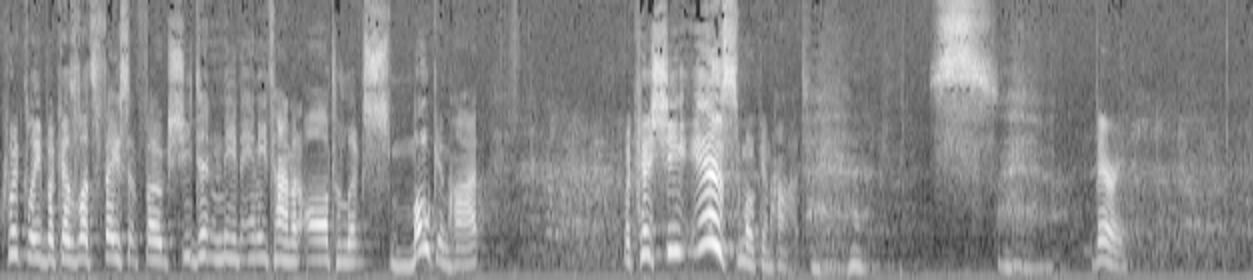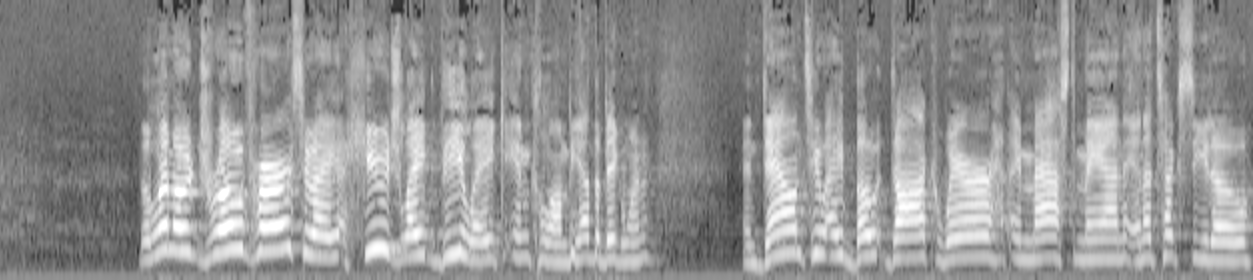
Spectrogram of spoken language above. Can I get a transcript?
quickly because let's face it, folks, she didn't need any time at all to look smoking hot because she is smoking hot. Very. The limo drove her to a huge lake, the lake in Columbia, the big one, and down to a boat dock where a masked man in a tuxedo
